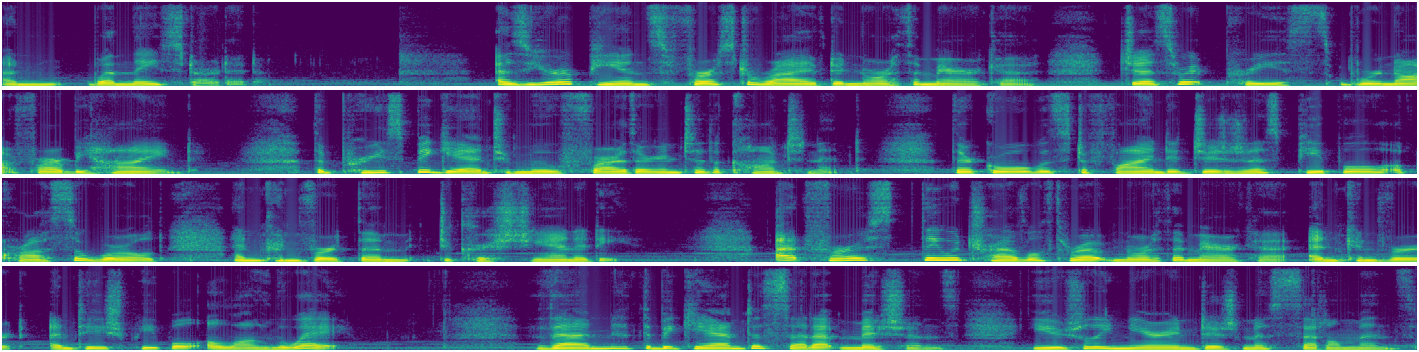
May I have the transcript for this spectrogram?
and when they started. As Europeans first arrived in North America, Jesuit priests were not far behind. The priests began to move farther into the continent. Their goal was to find indigenous people across the world and convert them to Christianity. At first, they would travel throughout North America and convert and teach people along the way. Then they began to set up missions, usually near indigenous settlements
